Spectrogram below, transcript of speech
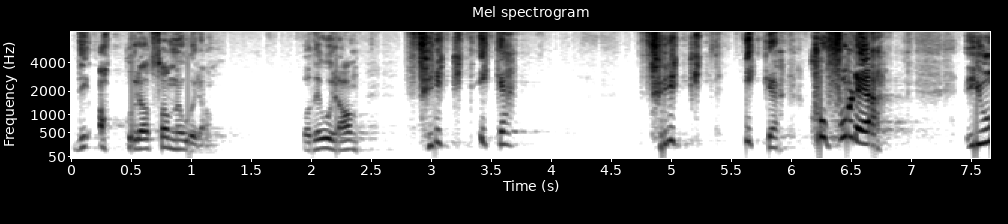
de akkurat samme ordene. Og det ordene 'frykt ikke'. Frykt ikke. Hvorfor det? Jo,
